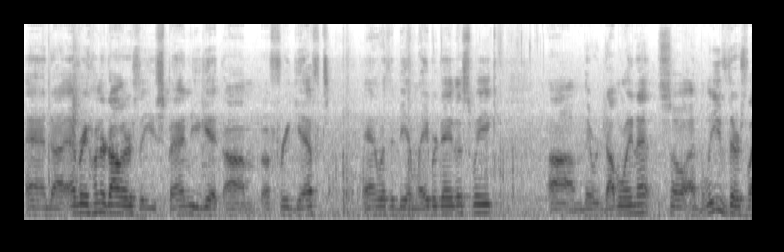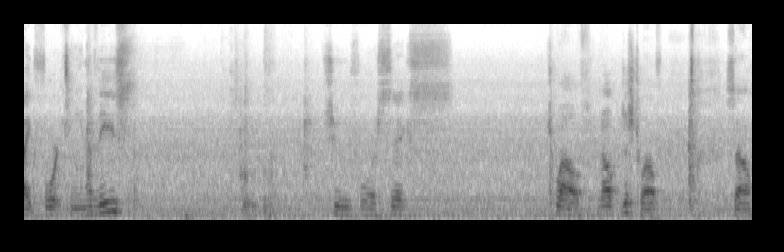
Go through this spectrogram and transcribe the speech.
and uh, every hundred dollars that you spend, you get um, a free gift. And with it being Labor Day this week, um, they were doubling it. So I believe there's like 14 of these. Two, four, six, 12. Nope, just 12. So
